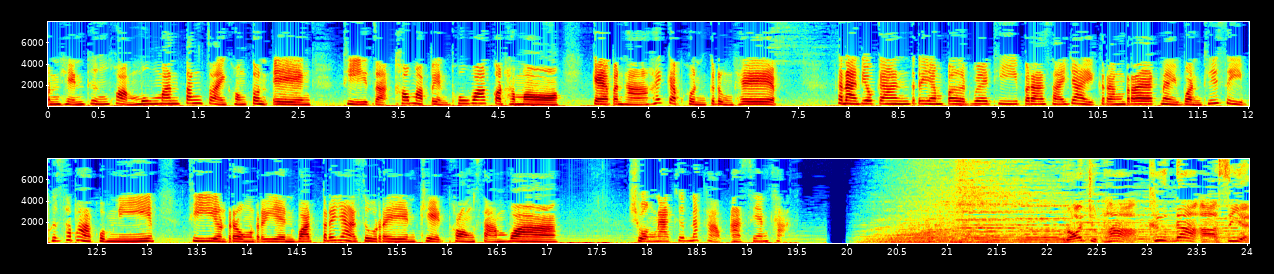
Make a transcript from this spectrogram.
นเห็นถึงความมุ่งมั่นตั้งใจของตนเอง ที่จะเข้ามาเป็นผู้ว่ากทม แก้ปัญหาให้กับคนกรุงเทพ ขณะเดียวกันเตรียมเปิดเวทีปราศัยใหญ่ครั้งแรกในวันที่ 4 พฤษภาคมนี้ ที่โรงเรียนวัดพระยาสุเรน เขตคลองสามวา ช่วงนาคืบหน้าข่าวอาเซียนค่ะร้อยจุดห้าคืบหน้าอาเซียน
